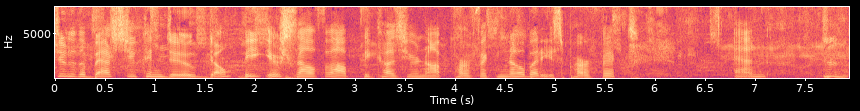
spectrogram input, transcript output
do the best you can do. Don't beat yourself up because you're not perfect. Nobody's perfect. And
